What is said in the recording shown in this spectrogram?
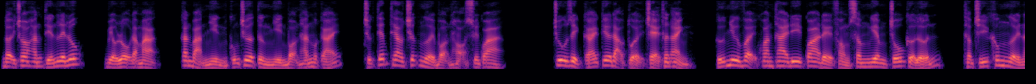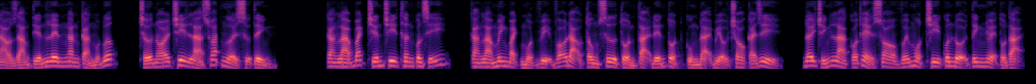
Đợi cho hắn tiến lên lúc, biểu lộ đạm mạc, căn bản nhìn cũng chưa từng nhìn bọn hắn một cái, trực tiếp theo trước người bọn họ xuyên qua. Chu dịch cái kia đạo tuổi trẻ thân ảnh, cứ như vậy khoan thai đi qua để phòng xâm nghiêm chỗ cửa lớn, thậm chí không người nào dám tiến lên ngăn cản một bước, chớ nói chi là soát người sự tỉnh càng là bách chiến chi thân quân sĩ, càng là minh bạch một vị võ đạo tông sư tồn tại đến tột cùng đại biểu cho cái gì, đây chính là có thể so với một chi quân đội tinh nhuệ tồn tại.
